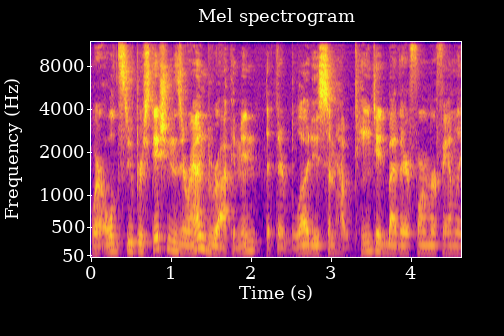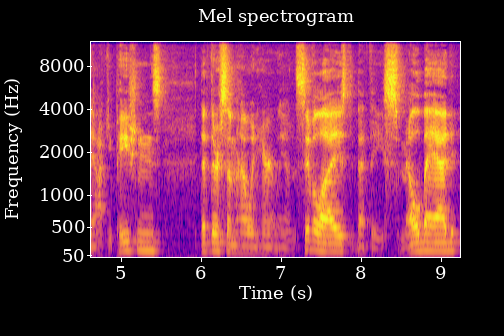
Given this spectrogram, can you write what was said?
where old superstitions around Burakumin, that their blood is somehow tainted by their former family occupations, that they're somehow inherently uncivilized, that they smell bad,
